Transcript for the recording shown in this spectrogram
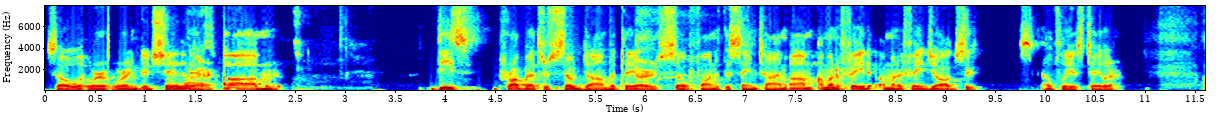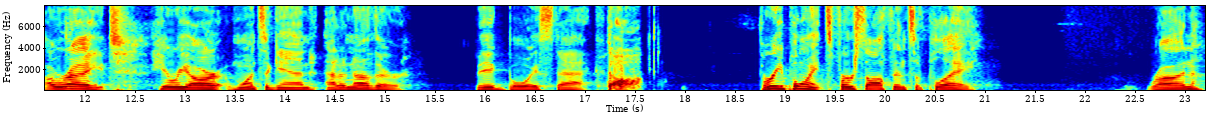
so we're we're in good shape Yeah. there. Um, these prop bets are so dumb, but they are so fun at the same time. Um, I'm gonna fade. I'm gonna fade y'all. Just, hopefully, it's Taylor. All right. Here we are once again at another big boy stack. Three points. First offensive play. Run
